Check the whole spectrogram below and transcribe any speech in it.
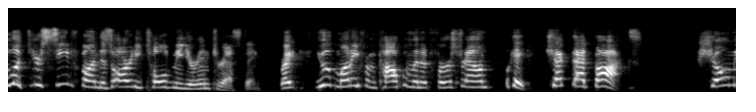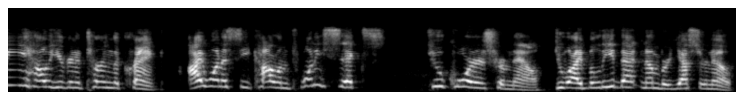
Well, look, your seed fund has already told me you're interesting, right? You have money from Compliment at first round. Okay, check that box. Show me how you're going to turn the crank. I want to see column 26 two quarters from now. Do I believe that number? Yes or no?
